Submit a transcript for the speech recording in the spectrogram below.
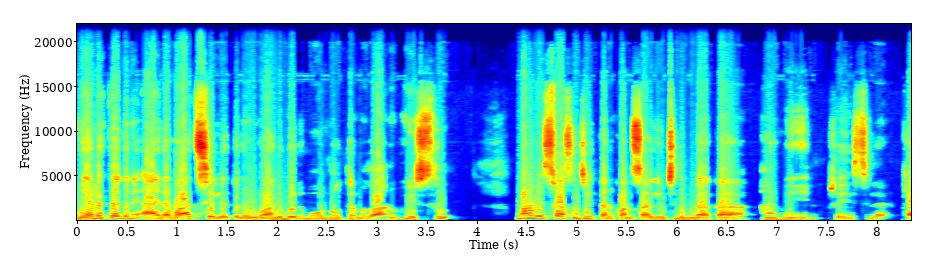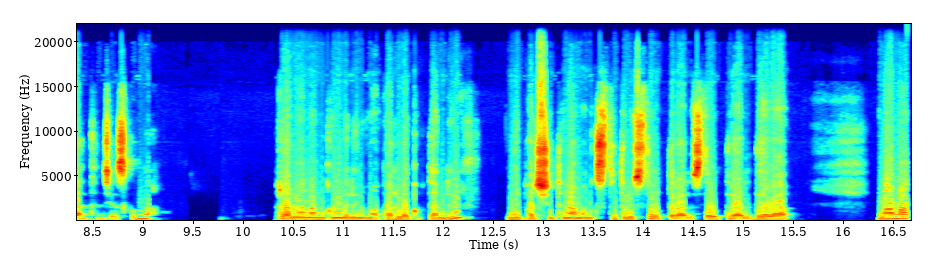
ఎడతగని ఆయన వాత్సల్యతను అనుదినము నూతనముగా అనుభవిస్తూ మన విశ్వాస జీవితాన్ని కొనసాగించడం గాక ఆమె ప్రార్థన చేసుకుందాం. ప్రేమ నమ్మకం కలిగిన మా పరలోక తండ్రి నీ పరిశుద్ధ నామనికి స్థుతులు స్తోత్రాలు స్తోత్రాలు దేవా మా మా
